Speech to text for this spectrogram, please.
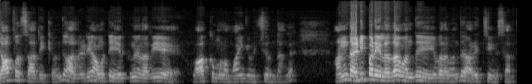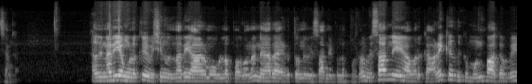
ஜாஃபர் சாதிக்கு வந்து ஆல்ரெடி அவங்ககிட்ட ஏற்கனவே நிறைய வாக்குமூலம் வாங்கி வச்சுருந்தாங்க. அந்த அடிப்படையில் தான் வந்து இவரை வந்து அழைச்சி விசாரித்தாங்க அது நிறைய உங்களுக்கு விஷயங்கள் நிறைய ஆழமாக உள்ளே போகணும்னா நேராக எடுத்தோன்னு விசாரணைக்குள்ளே போயிடும் விசாரணையை அவருக்கு அழைக்கிறதுக்கு முன்பாகவே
